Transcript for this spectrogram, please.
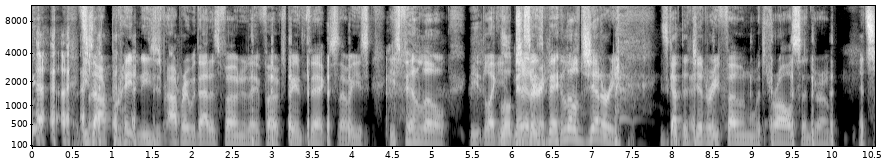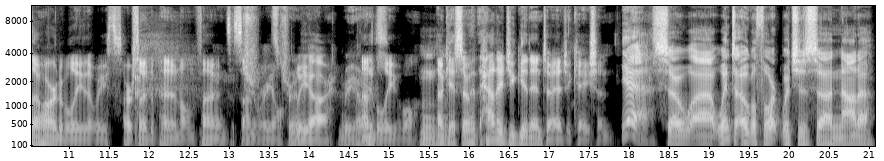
he's right. operating. He's operating without his phone today, folks, being fixed. So he's he's feeling a little he, like he's Little missing- he's jittery. being a little jittery. He's got the jittery phone withdrawal syndrome. It's so hard to believe that we are so dependent on phones. It's unreal. It's true. We are. We are. Unbelievable. Mhm. Okay, so how did you get into education? Yeah. So uh, went to Oglethorpe, which is uh, not a.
